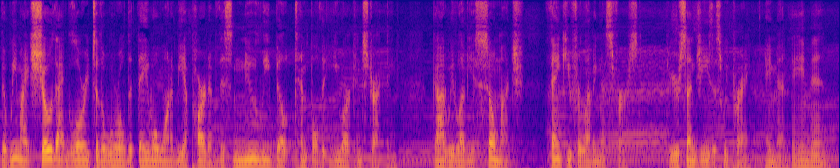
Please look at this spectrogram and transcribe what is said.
that we might show that glory to the world that they will want to be a part of this newly built temple that you are constructing. God, we love you so much. Thank you for loving us first. Through your son Jesus, we pray. Amen. Amen.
